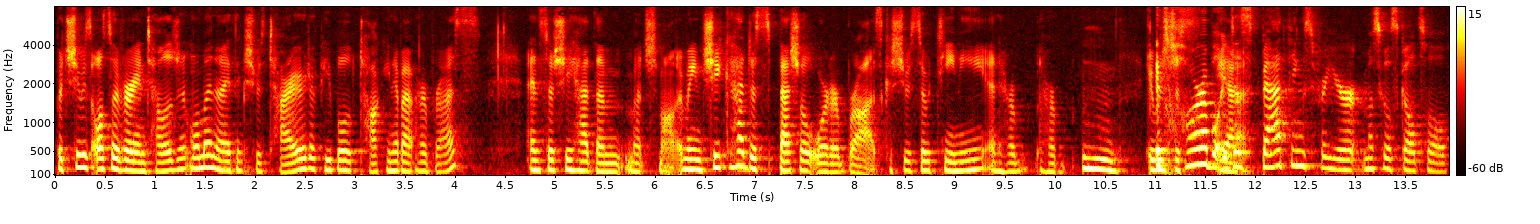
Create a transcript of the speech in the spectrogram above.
But she was also a very intelligent woman, and I think she was tired of people talking about her breasts. And so she had them much smaller. I mean, she had to special order bras because she was so teeny, and her her it was it's just horrible yeah. it does bad things for your musculoskeletal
